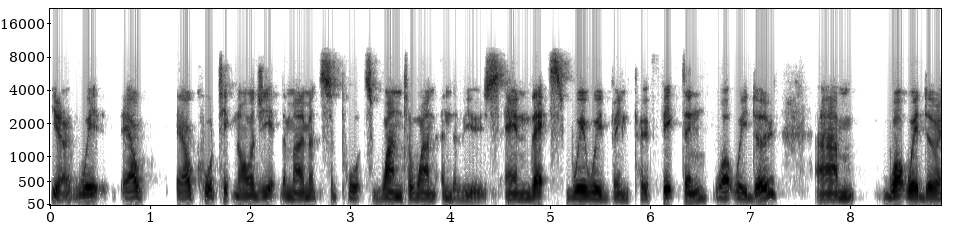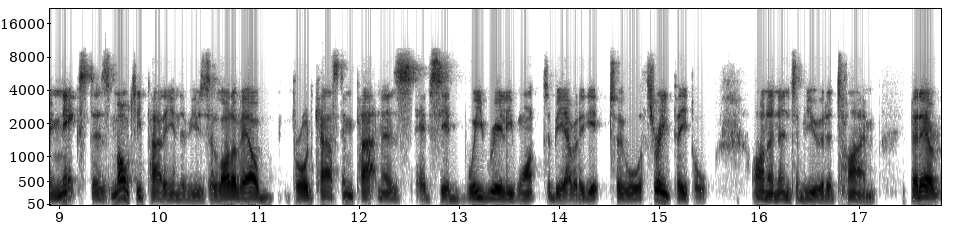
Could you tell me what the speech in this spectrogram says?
you know we our our core technology at the moment supports one-to-one interviews. And that's where we've been perfecting what we do. Um, what we're doing next is multi-party interviews. A lot of our broadcasting partners have said we really want to be able to get two or three people on an interview at a time but our,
